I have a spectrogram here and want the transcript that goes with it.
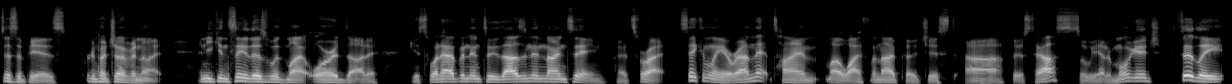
disappears pretty much overnight. And you can see this with my Oura data. Guess what happened in 2019? That's right. Secondly, around that time, my wife and I purchased our first house, so we had a mortgage. Thirdly,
